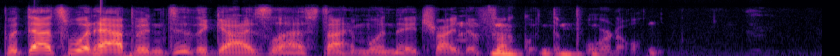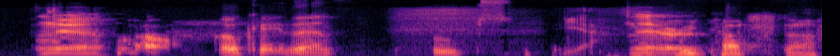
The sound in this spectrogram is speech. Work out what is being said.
But that's what happened to the guys last time when they tried to fuck with the portal. Yeah, Well, okay then. Oops. it We touch stuff.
